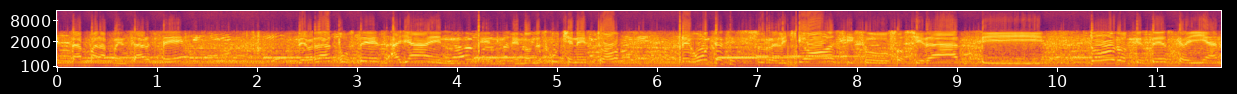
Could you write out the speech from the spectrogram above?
¿eh? está para pensarse. De verdad, ustedes allá en, en- donde escuchen esto, pregúntense si su religión, si su sociedad, si todo lo que ustedes creían,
